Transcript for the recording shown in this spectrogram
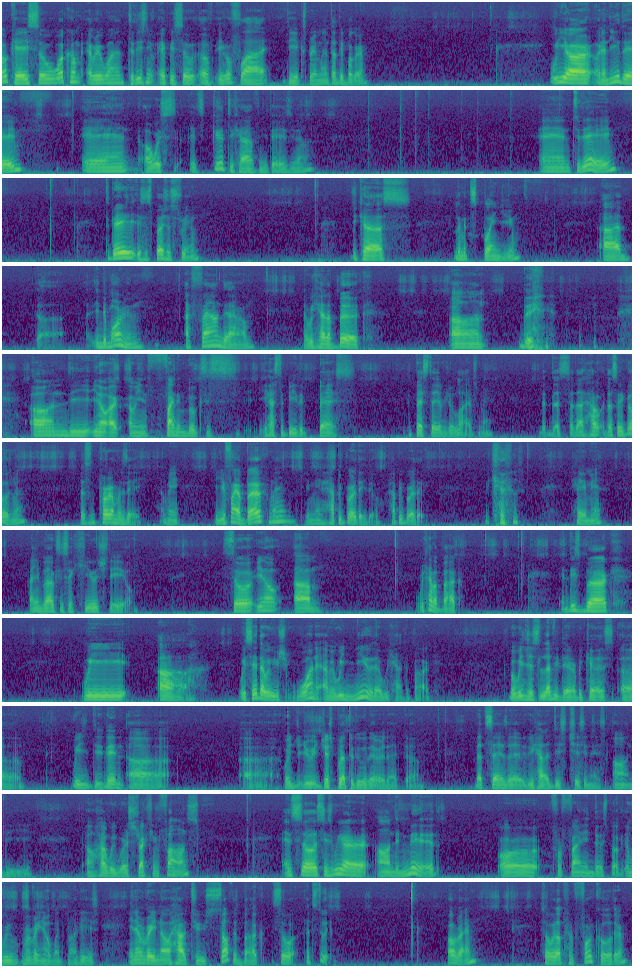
Okay, so welcome everyone to this new episode of EagleFly, the experimental debugger. We are on a new day, and always it's good to have new days, you know. And today, today is a special stream because let me explain you. Uh, in the morning, I found out that we had a book on the on the you know I, I mean finding books is it has to be the best the best day of your lives man. That, that's that how that's how it goes man. That's the programmer's day. I mean if you find a book man you mean happy birthday though. Happy birthday. Because hey man finding bugs is a huge deal so you know um, we have a bug and this bug we uh, we said that we want it I mean we knew that we had the bug but we just left it there because uh, we didn't uh, uh, we, we just put a to do there that um, that says that we had this cheesiness on the on how we were extracting fonts and so since we are on the mid or for finding those bugs and we already know what bug is and I already know how to solve the bug so let's do it. Alright so we'll open 4coder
